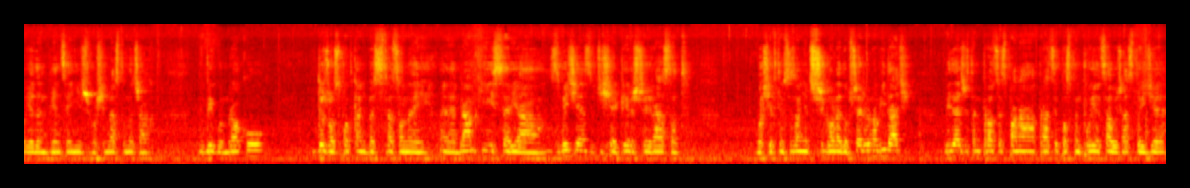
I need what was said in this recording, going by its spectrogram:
o jeden więcej niż w 18 meczach w ubiegłym roku. Dużo spotkań bez straconej e, bramki, seria zwycięstw. Dzisiaj pierwszy raz od właśnie w tym sezonie trzy gole do przerwy. No widać, widać, że ten proces Pana pracy postępuje, cały czas to idzie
